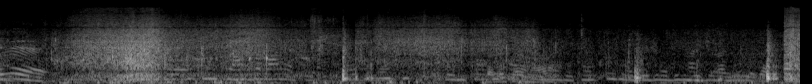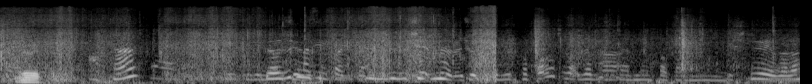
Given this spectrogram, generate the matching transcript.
Evet. Evet. Ha? Gözükmesin saçta. Bir şey mi öyle çok bir kapalı İşliyor ya böyle.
